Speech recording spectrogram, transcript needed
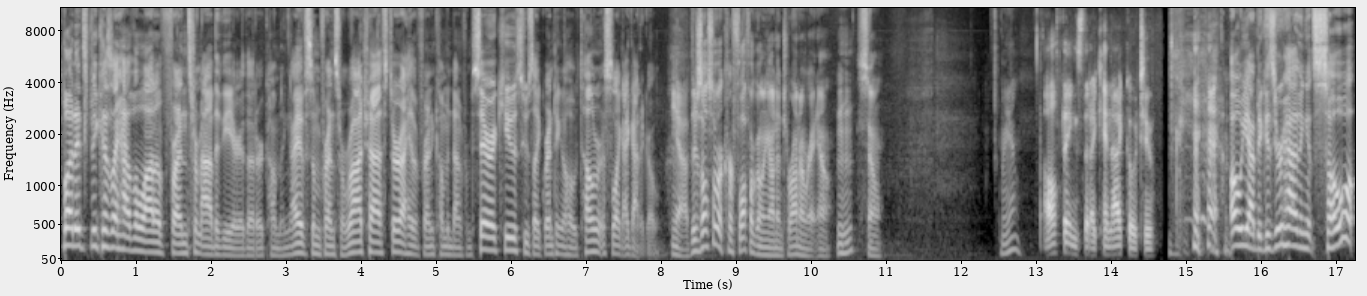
But it's because I have a lot of friends from out of the area that are coming. I have some friends from Rochester. I have a friend coming down from Syracuse who's like renting a hotel room. So like I gotta go. Yeah, there's also a kerfluffle going on in Toronto right now. Mm-hmm. So, yeah. All things that I cannot go to. Oh yeah, because you're having it so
